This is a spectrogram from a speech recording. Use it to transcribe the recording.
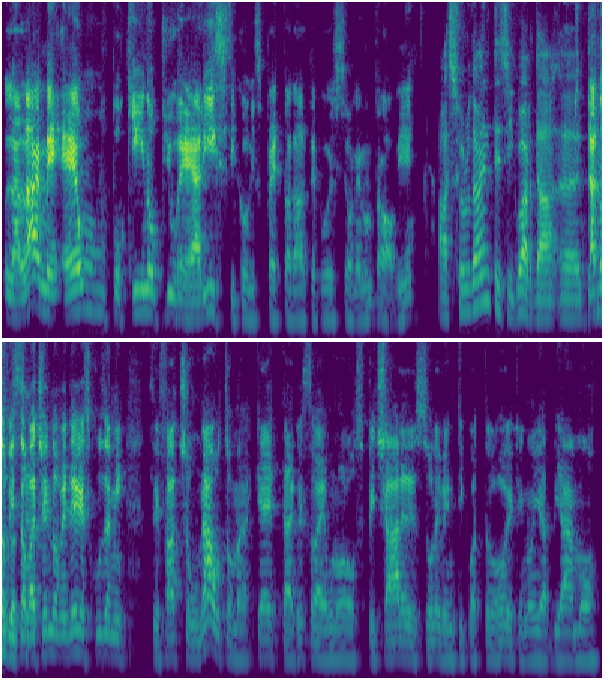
l'allarme è un pochino più realistico rispetto ad altre professioni, non trovi? Assolutamente sì, guarda. Eh, Tanto vi sto facendo vedere, scusami se faccio un'automarchetta, questo è uno speciale del Sole 24 ore che noi abbiamo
